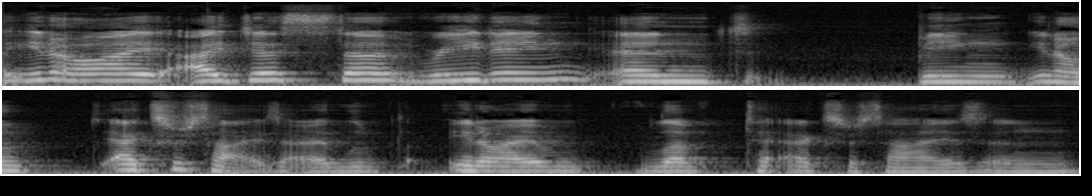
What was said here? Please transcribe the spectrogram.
you know, I I just uh, reading and being, you know, exercise. I you know I love to exercise and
